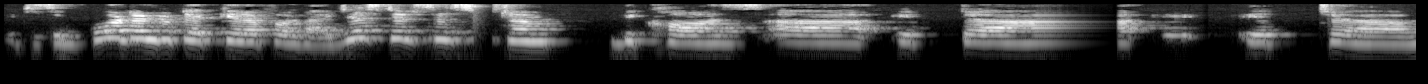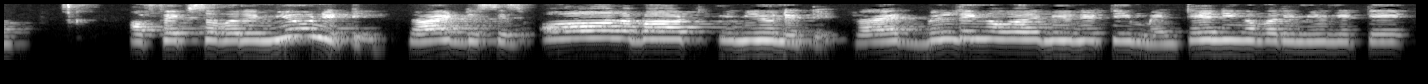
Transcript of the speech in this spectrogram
It is important to take care of our digestive system because uh, it uh, it, it um, affects our immunity, right? This is all about immunity, right? Building our immunity, maintaining our immunity,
